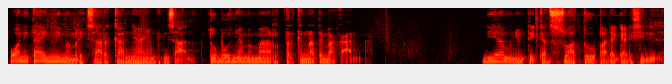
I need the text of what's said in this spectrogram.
Wanita ini memeriksa rekannya yang pingsan. Tubuhnya memar terkena tembakan. Dia menyuntikkan sesuatu pada gadis ini.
